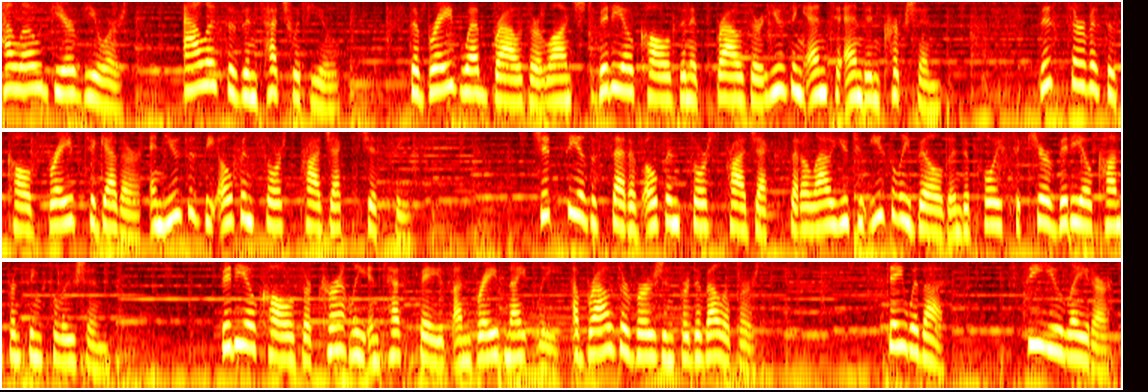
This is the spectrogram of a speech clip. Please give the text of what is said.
Hello dear viewers. Alice is in touch with you. The Brave web browser launched video calls in its browser using end-to-end encryption. This service is called Brave Together and uses the open source project Jitsi. Jitsi is a set of open source projects that allow you to easily build and deploy secure video conferencing solutions. Video calls are currently in test phase on Brave Nightly, a browser version for developers. Stay with us. See you later.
